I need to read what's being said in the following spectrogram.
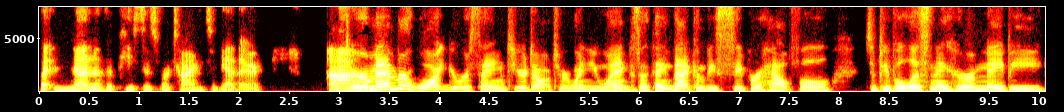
but none of the pieces were tying together. Um, Do you um, remember what you were saying to your doctor when you went? Because I think that can be super helpful to people listening who are maybe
